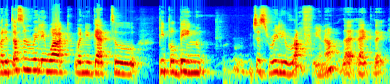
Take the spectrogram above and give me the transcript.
but it doesn't really work when you get to people being just really rough, you know, that like the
